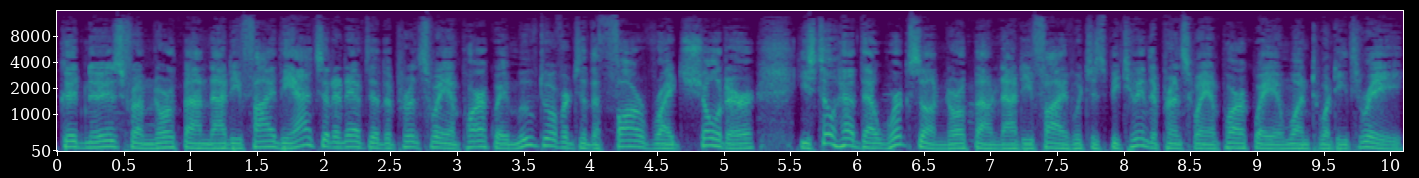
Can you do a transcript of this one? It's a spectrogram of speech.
Good news from northbound 95. The accident after the Prince William Parkway moved over to the far right shoulder. You still have that work zone northbound 95, which is between the Prince William Parkway and 123.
